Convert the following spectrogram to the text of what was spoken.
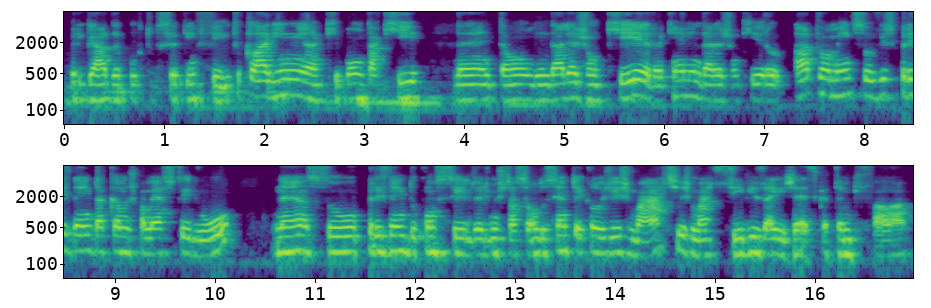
Obrigada por tudo que você tem feito. Clarinha, que bom estar tá aqui. Né? Então, Lindália Junqueira, quem é Lindália Junqueira? Atualmente sou vice-presidente da Câmara de Comércio Exterior, né? Sou presidente do Conselho de Administração do Centro de Tecnologia Smart, Smart Cities, aí, Jéssica, temos que falar.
